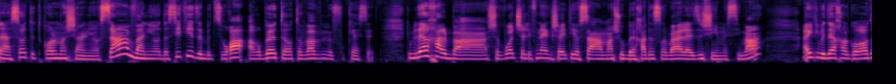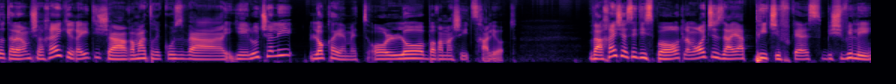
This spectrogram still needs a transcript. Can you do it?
לעשות את כל מה שאני עושה, ואני עוד עשיתי את זה בצורה הרבה יותר טובה ומפוקסת. כי בדרך כלל בשבועות שלפני, כשהייתי עושה משהו ב-11 בלילה, איזושהי משימה, הייתי בדרך כלל גוררת אותה ליום שאחרי, כי ראיתי שהרמת ריכוז והיעילות שלי לא קיימת, או לא ברמה שהיא צריכה להיות. ואחרי שעשיתי ספורט, למרות שזה היה פיצ'יפקס בשבילי,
